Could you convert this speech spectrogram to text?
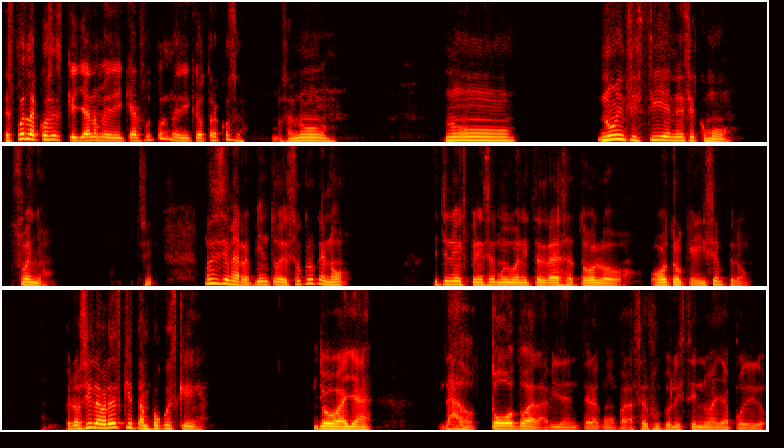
Después la cosa es que ya no me dediqué al fútbol, me dediqué a otra cosa. O sea, no, no, no insistí en ese como sueño. ¿sí? No sé si me arrepiento de eso, creo que no. He tenido experiencias muy bonitas gracias a todo lo otro que hice, pero, pero sí, la verdad es que tampoco es que yo haya dado todo a la vida entera como para ser futbolista y no haya podido.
